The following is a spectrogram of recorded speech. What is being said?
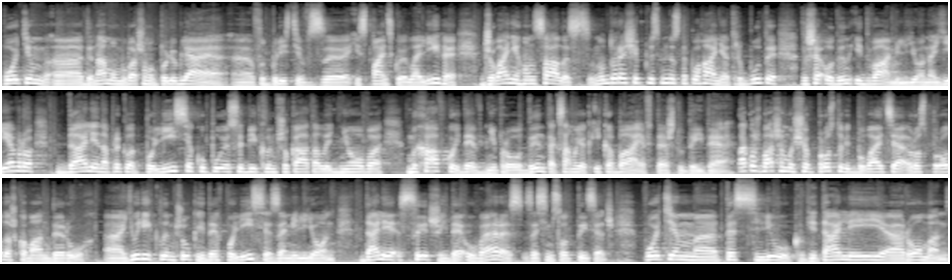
Потім е, Динамо ми бачимо полюбляє е, футболістів з іспанської Ла Ліги. Джованні Гонсалес. Ну до речі, плюс-мінус непогані атрибути. Лише 1,2 мільйона євро. Далі, наприклад, Полісся купує собі Климчука та Ледньова. Михавко йде в Дніпро 1 так само як і Кабаєв теж туди йде. Також бачимо, що просто відбувається розпродаж команди рух. Е, Юрій Климчук йде в Полісся за мільйон. Далі Сич йде у Верес за 700 тисяч. Потім е, Теслюк, Віталій е, Роман,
